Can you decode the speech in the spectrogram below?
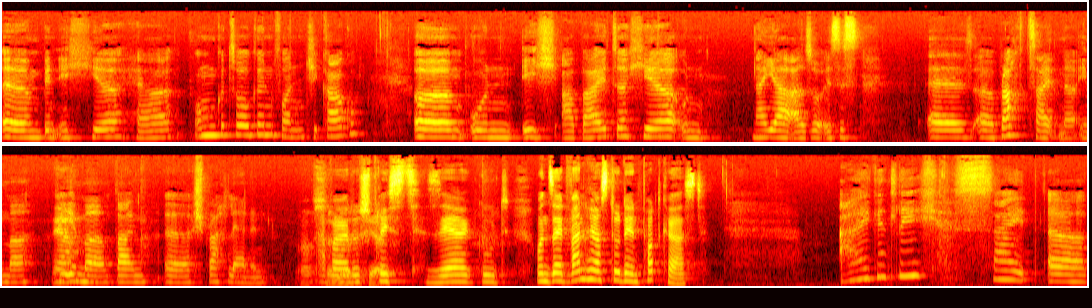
ähm, bin ich hierher umgezogen von Chicago ähm, und ich arbeite hier und naja, also es ist es äh, braucht Zeit ne, immer, Ja. wie immer beim äh, Sprachlernen. Absolut, Aber du ja. sprichst sehr gut. Und seit wann hörst du den Podcast? Eigentlich seit äh,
